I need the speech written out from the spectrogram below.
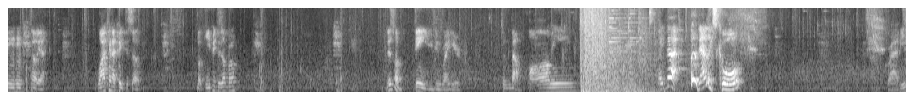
Mm-hmm. Oh yeah. Why can't I pick this up? Bro, can you pick this up, bro? There's a thing you do right here. Something about bombing. Like that. Ooh, that looks cool. Grabby.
